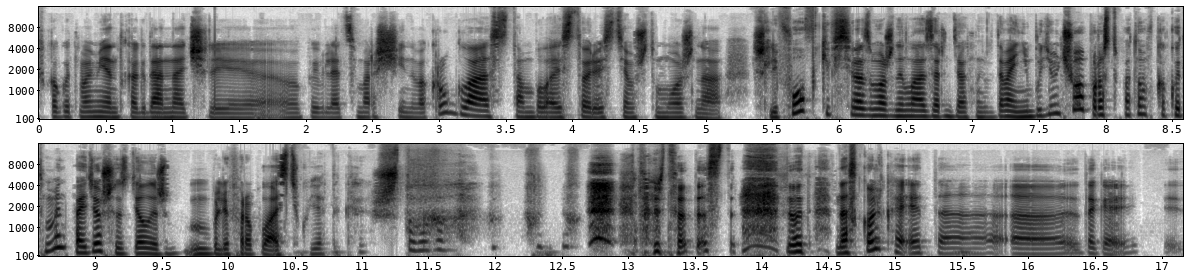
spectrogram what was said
В какой-то момент, когда начали э, появляться морщины вокруг глаз, там была история с тем, что можно шлифовки всевозможные лазерные делать. Говорит, давай не будем ничего, просто потом в какой-то момент пойдешь и сделаешь блефаропластику. Я такая, что? Это что-то Ну Вот насколько это э, такая э,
